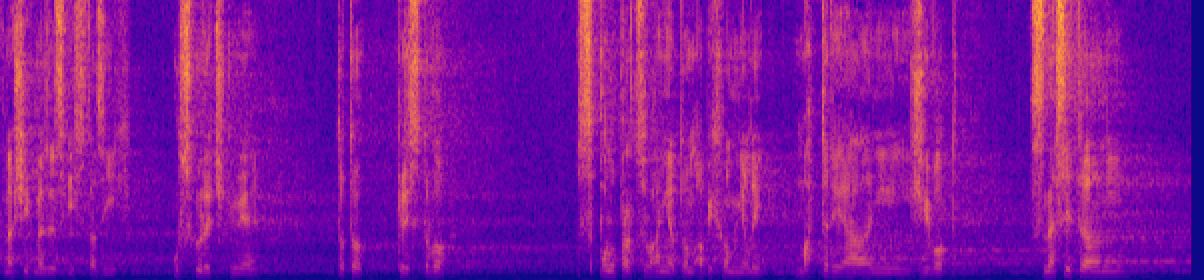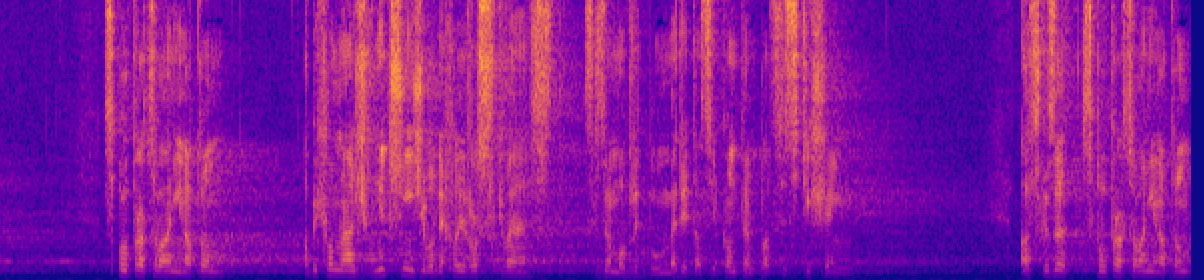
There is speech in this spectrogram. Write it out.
v našich mezilských stazích uskutečňuje toto Kristovo spolupracování na tom, abychom měli materiální život snesitelný, spolupracování na tom, abychom náš vnitřní život nechali rozkvést skrze modlitbu, meditaci, kontemplaci, stišení a skrze spolupracování na tom,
